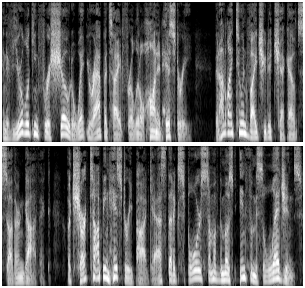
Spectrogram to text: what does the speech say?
And if you're looking for a show to whet your appetite for a little haunted history, then I'd like to invite you to check out Southern Gothic, a chart topping history podcast that explores some of the most infamous legends,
